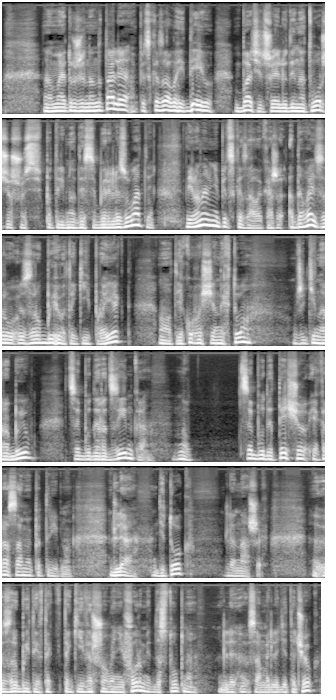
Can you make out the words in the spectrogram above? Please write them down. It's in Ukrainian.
Е, Моя дружина Наталя підсказала ідею, бачить, що я людина творча, щось потрібно десь себе реалізувати. І вона мені підсказала, каже: а давай зро- зроби отакий проєкт, от, якого ще ніхто в житті не робив. Це буде родзинка. Ну, це буде те, що якраз саме потрібно для діток, для наших, е, зробити в так, такій вершованій формі доступно для, саме для діточок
